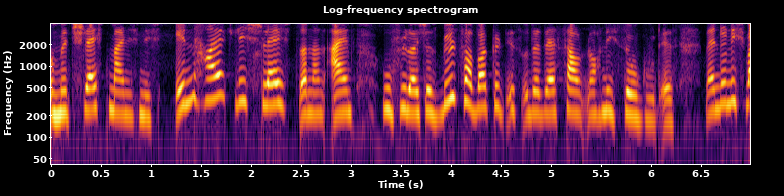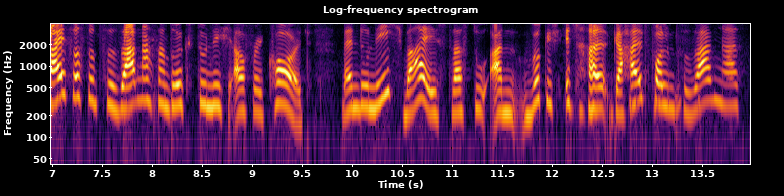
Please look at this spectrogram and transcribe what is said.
und mit schlecht meine ich nicht inhaltlich schlecht, sondern eins, wo vielleicht das Bild verwackelt ist oder der Sound noch nicht so gut ist. Wenn du nicht weißt, was du zu sagen hast, dann drückst du nicht auf Record. Wenn du nicht weißt, was du an wirklich Inhalt, gehaltvollem zu sagen hast,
